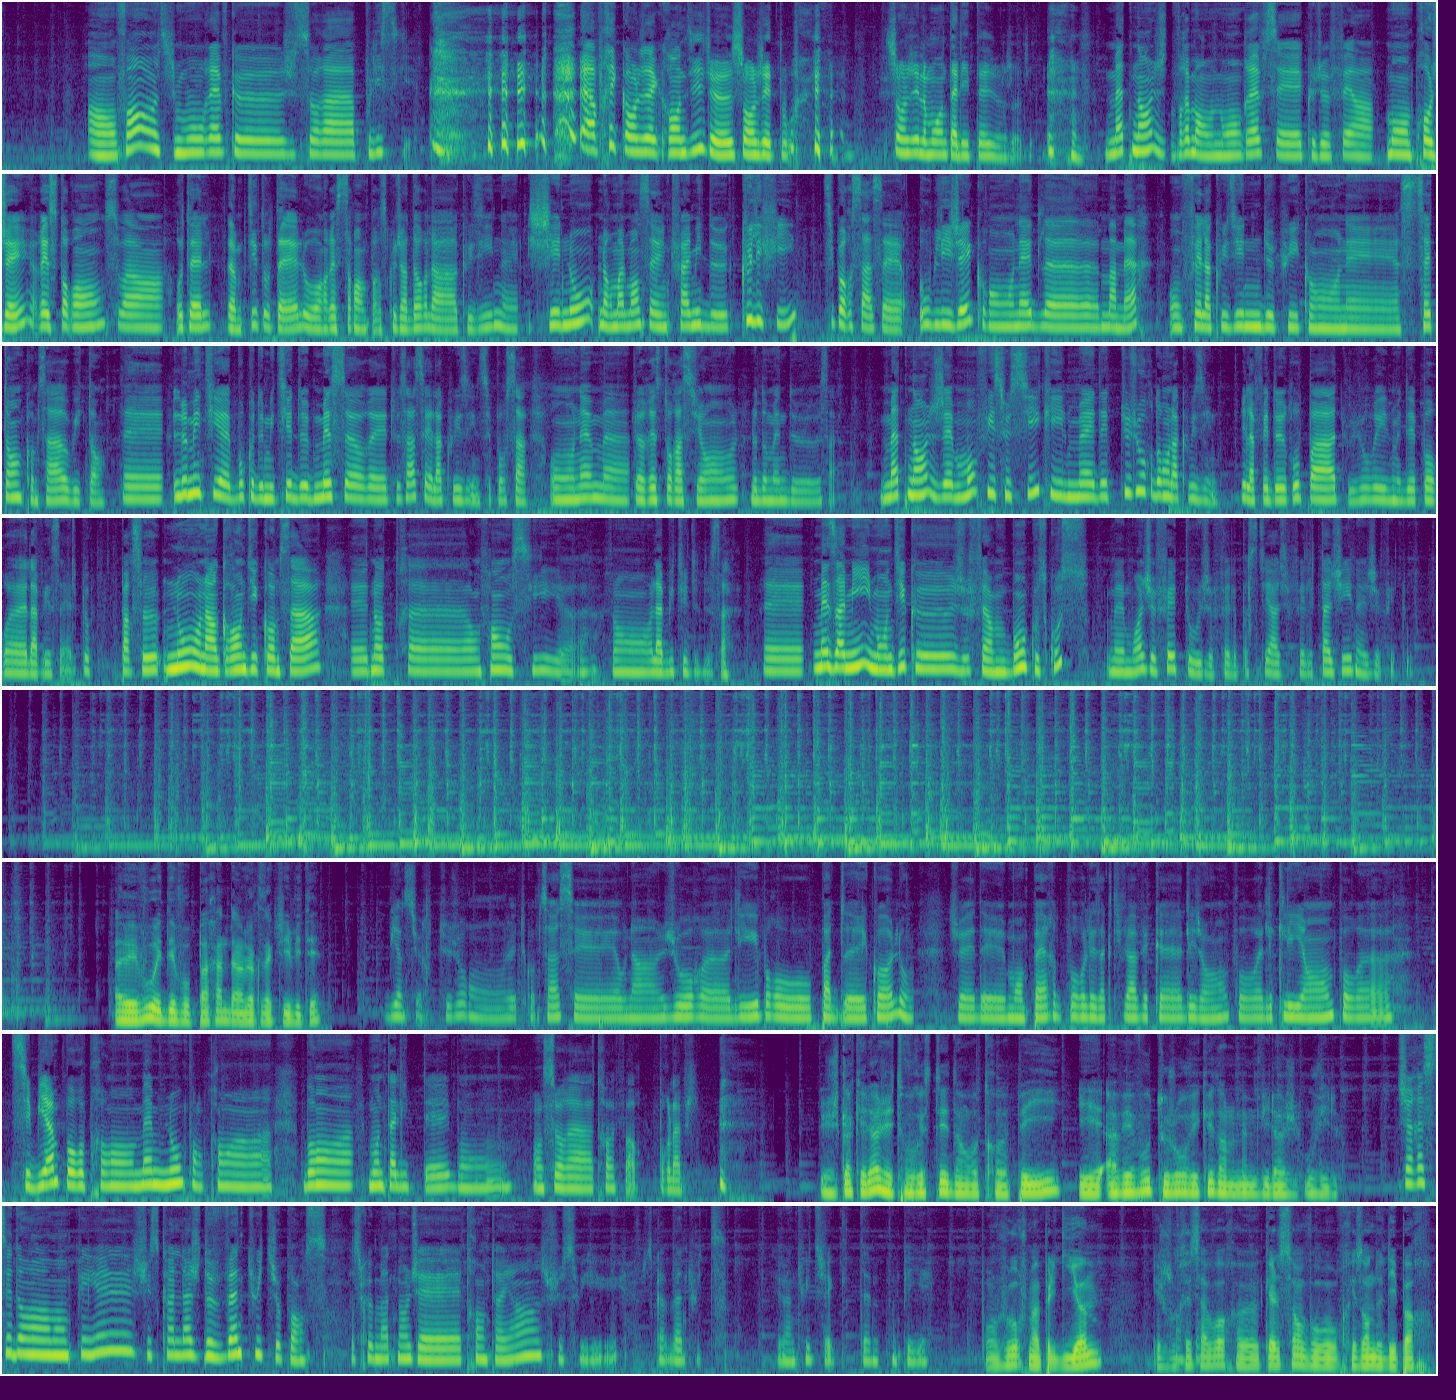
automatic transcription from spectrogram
Enfant, mon rêve que je serai policier. et après, quand j'ai grandi, je changeais tout. changer la mentalité aujourd'hui. Maintenant, vraiment, mon rêve, c'est que je fais mon projet, restaurant, soit un hôtel, un petit hôtel ou un restaurant, parce que j'adore la cuisine. Chez nous, normalement, c'est une famille de que les filles. C'est pour ça, c'est obligé qu'on aide ma mère. On fait la cuisine depuis qu'on est 7 ans, comme ça, 8 ans. Et le métier, beaucoup de métiers de mes sœurs et tout ça, c'est la cuisine. C'est pour ça. On aime euh, la restauration, le domaine de ça. Maintenant, j'ai mon fils aussi qui m'aide toujours dans la cuisine. Il a fait des repas, toujours il m'aidait pour euh, la vaisselle. Tout. Parce que nous, on a grandi comme ça. Et notre euh, enfant aussi euh, ont l'habitude de ça. Mes amis, ils m'ont dit que je fais un bon couscous. Mais moi, je fais tout. Je fais le pastilla, je fais le tagine et je fais tout. Avez-vous aidé vos parents dans leurs activités? Bien sûr, toujours on lutte comme ça. C'est on a un jour euh, libre ou pas d'école. Je vais aider mon père pour les activer avec euh, les gens, pour les clients, pour euh, c'est bien pour reprendre même nous pour prendre une bonne mentalité. Bon, on sera très fort pour la vie. Jusqu'à quel âge êtes-vous resté dans votre pays et avez-vous toujours vécu dans le même village ou ville? J'ai resté dans mon pays jusqu'à l'âge de 28, je pense. Parce que maintenant j'ai 31, je suis jusqu'à 28. Et 28, j'ai quitté mon pays. Bonjour, je m'appelle Guillaume et je voudrais savoir euh, quelles sont vos raisons de départ?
